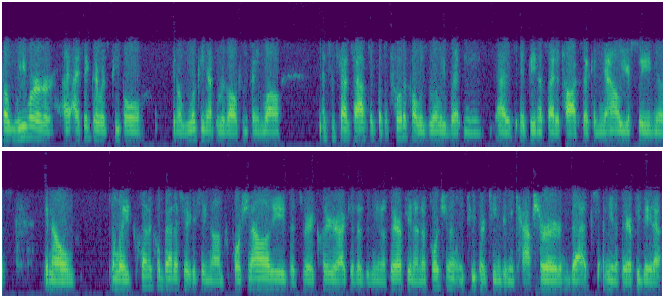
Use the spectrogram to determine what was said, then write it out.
but we were. I think there was people you know, looking at the results and saying, "Well, this is fantastic, but the protocol was really written as it being a cytotoxic, and now you're seeing this delayed clinical benefit. You're seeing non-proportionalities. It's very clear you're active as immunotherapy." And unfortunately, 213 didn't capture that immunotherapy data.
